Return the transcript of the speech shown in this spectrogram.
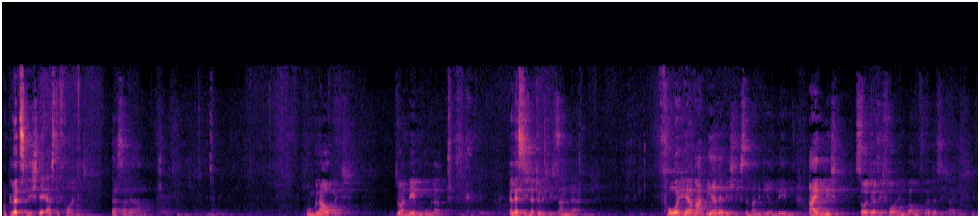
Und plötzlich der erste Freund. Das war der Hammer. Unglaublich. So ein Nebenbuhler. Er lässt sich natürlich nichts anmerken. Vorher war er der wichtigste Mann in ihrem Leben. Eigentlich sollte er sich freuen. Warum freut er sich eigentlich nicht?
